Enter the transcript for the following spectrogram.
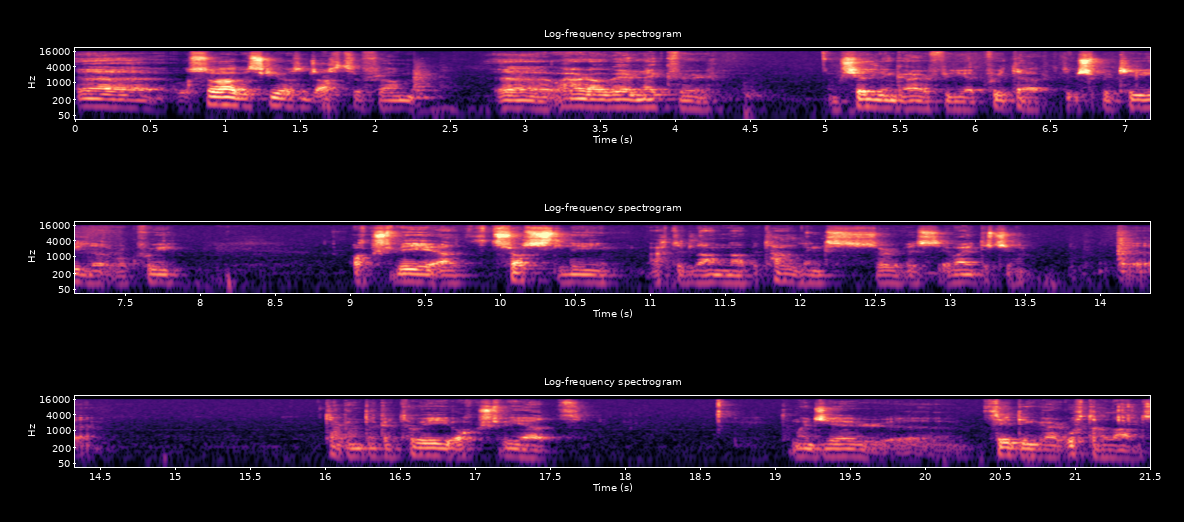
Uh, og så har vi skrivit sånt rätt fram. Uh, og her har vi vært nekk for om skildningar för at kvita expertila och kvi. og vi også att trostlig att ett land av betalingsservice, jeg vet ikke, Uh, Tack kan tacka tog også också vi att man gjør uh, tidningar utanlands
